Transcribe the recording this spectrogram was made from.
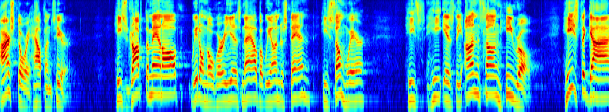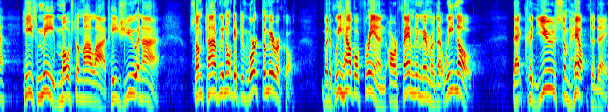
our story happens here. He's dropped the man off. We don't know where he is now, but we understand he's somewhere. He's, he is the unsung hero. He's the guy, he's me most of my life. He's you and I. Sometimes we don't get to work the miracle, but if we have a friend or family member that we know that could use some help today,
